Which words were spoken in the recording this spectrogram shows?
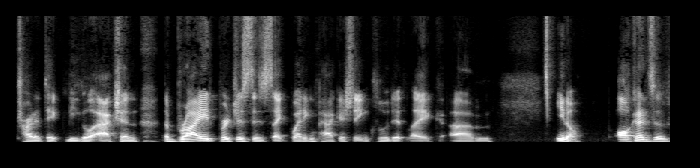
try to take legal action. The bride purchased this like wedding package that included like um, you know all kinds of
